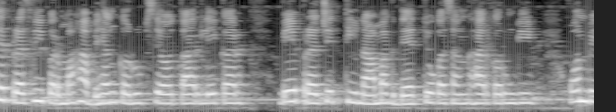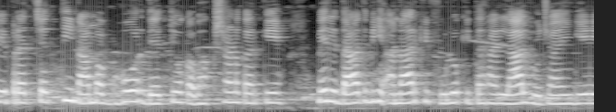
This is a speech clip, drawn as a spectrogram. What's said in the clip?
फिर पृथ्वी पर महाभयंकर रूप से अवतार लेकर बेप्रचित्ति नामक दैत्यों का संहार करूँगी। उन बेप्रचित्ति नामक घोर दैत्यों का भक्षण करके मेरे दांत भी अनार के फूलों की तरह लाल हो जाएँगे।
